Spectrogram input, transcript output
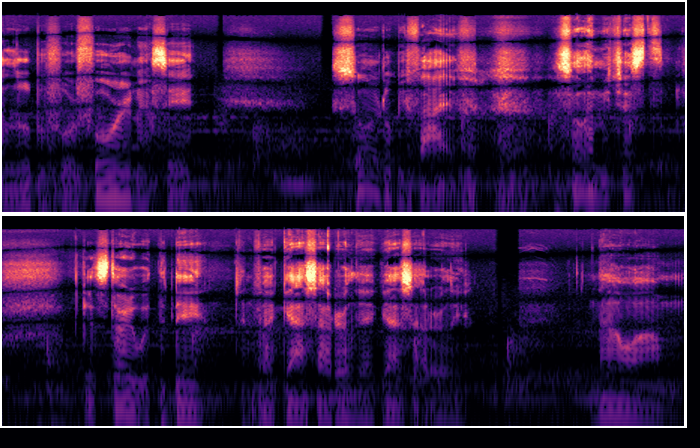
a little before four and I say, soon it'll be five. So let me just get started with the day. And if I gas out early, I gas out early. Now, um,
